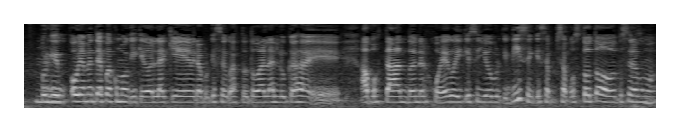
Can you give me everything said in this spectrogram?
Porque obviamente después como que quedó en la quiebra, porque se gastó todas las lucas eh, apostando en el juego y qué sé yo, porque dice que se, se apostó todo, entonces era como,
